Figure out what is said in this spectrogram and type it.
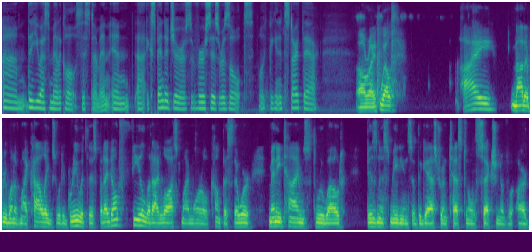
um, the U.S. medical system and, and uh, expenditures versus results. Well, we can start there. All right. Well, I not every one of my colleagues would agree with this, but I don't feel that I lost my moral compass. There were many times throughout business meetings of the gastrointestinal section of our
